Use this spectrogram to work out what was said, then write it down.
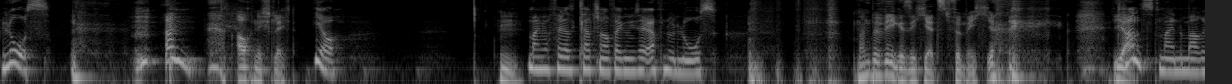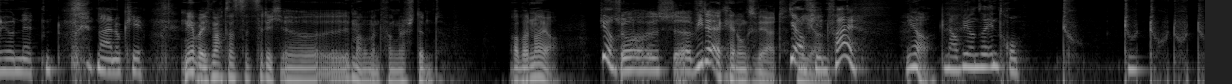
los. Auch nicht schlecht. Ja. Hm. Manchmal fällt das Klatschen auf, weil ich sage einfach nur los. Man bewege sich jetzt für mich. ja. Tanzt meine Marionetten. Nein, okay. Nee, aber ich mache das tatsächlich äh, immer am Anfang, das stimmt. Aber naja. Ja. So ist äh, Wiedererkennungswert. Ja, auf Mia. jeden Fall. Ja, Genau wie unser Intro. Du, du, du, du, du.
